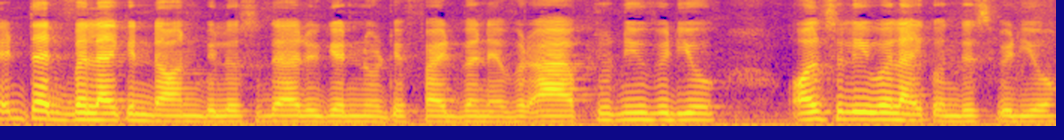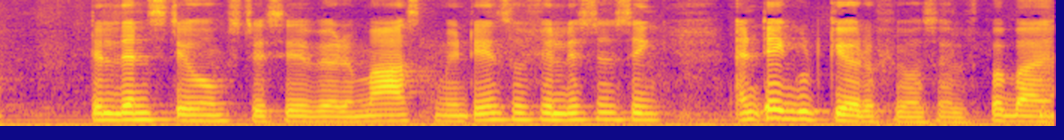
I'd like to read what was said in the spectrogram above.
hit that bell icon down below so that you get notified whenever I upload a new video. Also leave a like on this video. Till then stay home, stay safe, wear a mask, maintain social distancing and take good care of yourself. Bye bye.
